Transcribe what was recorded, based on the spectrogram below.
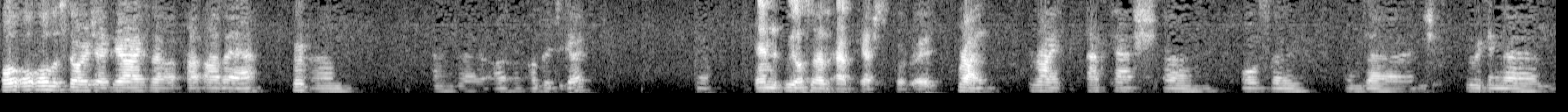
all, all, all the storage APIs are, are, are there, Hmm. um, and uh, are, are good to go. Yeah. And we also have app cache support, right? Right, right. App cache um, also, and uh, we can um,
